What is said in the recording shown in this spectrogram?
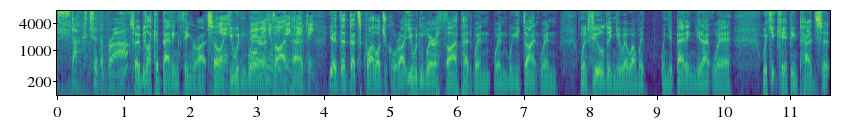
stuck to the bra. So it'd be like a batting thing, right? So like Yeah, you wouldn't wear a thigh pad. keeping. Yeah, that, that's quite logical, right? You wouldn't wear a thigh pad when, when well you don't when when fielding. You wear one with when you're batting. You don't wear wicket keeping pads at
